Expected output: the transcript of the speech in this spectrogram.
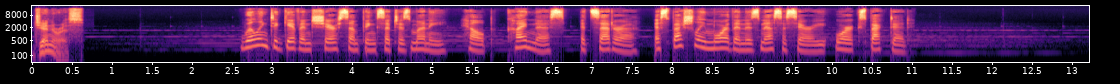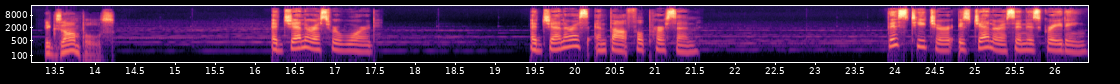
Generous Willing to give and share something such as money, help, kindness, etc., especially more than is necessary or expected. Examples A generous reward. A generous and thoughtful person. This teacher is generous in his grading.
